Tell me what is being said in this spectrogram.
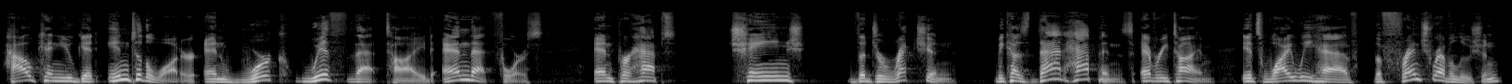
how can you get into the water and work with that tide and that force, and perhaps change the direction because that happens every time. It's why we have the French Revolution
